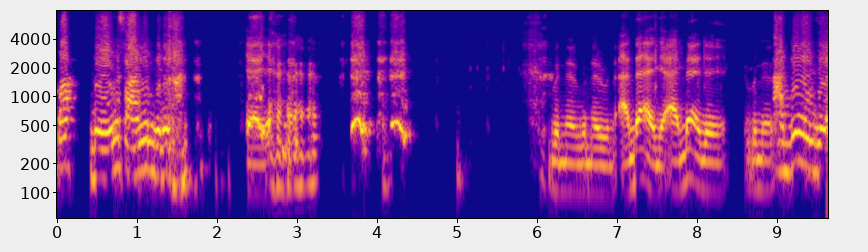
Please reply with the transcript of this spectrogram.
apa D-nya selangit gitu. Ya ya. Bener bener bener. Ada aja ada aja. Bener. Ada aja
